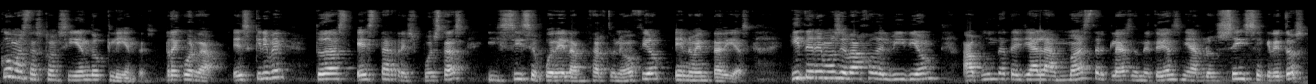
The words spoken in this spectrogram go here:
¿Cómo estás consiguiendo clientes? Recuerda, escribe todas estas respuestas y sí se puede lanzar tu negocio en 90 días. Y tenemos debajo del vídeo, apúntate ya a la masterclass donde te voy a enseñar los 6 secretos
